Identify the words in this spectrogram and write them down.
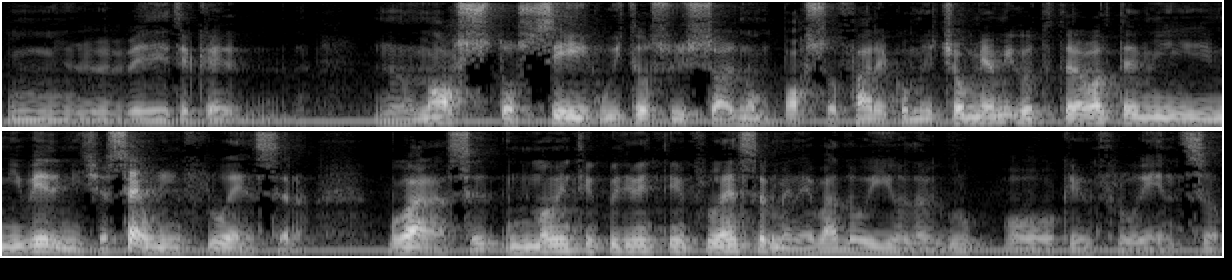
mh, mm, vedete che non ho sto seguito sui social, non posso fare come c'è un mio amico tutte le volte mi, mi vede e mi dice sei un influencer guarda, se nel momento in cui divento influencer me ne vado io dal gruppo che influenzo,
